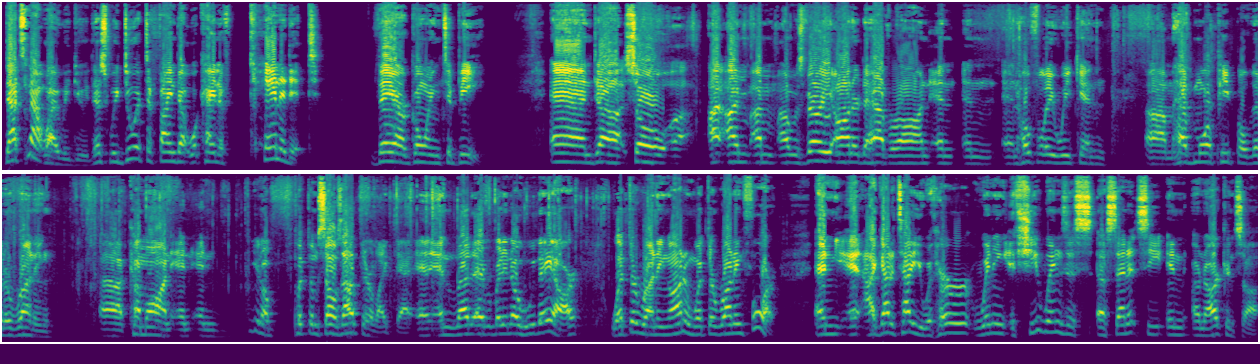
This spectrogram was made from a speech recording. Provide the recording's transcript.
That's not why we do this. We do it to find out what kind of candidate they are going to be. And uh, so uh, I, I'm, I'm, i was very honored to have her on, and, and, and hopefully we can um, have more people that are running uh, come on and, and you know put themselves out there like that and, and let everybody know who they are, what they're running on, and what they're running for. And, and I got to tell you, with her winning, if she wins a, a Senate seat in, in Arkansas,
